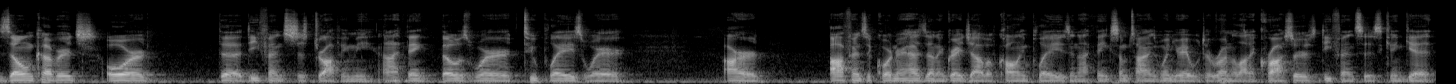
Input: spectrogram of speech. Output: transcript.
zone coverage or the defense just dropping me. And I think those were two plays where our offensive coordinator has done a great job of calling plays. And I think sometimes when you're able to run a lot of crossers, defenses can get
